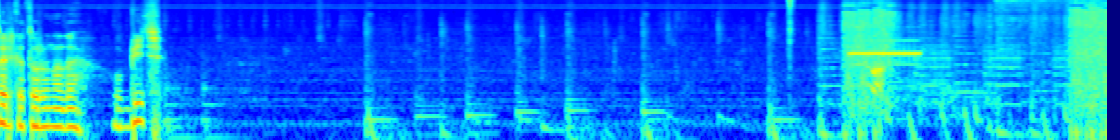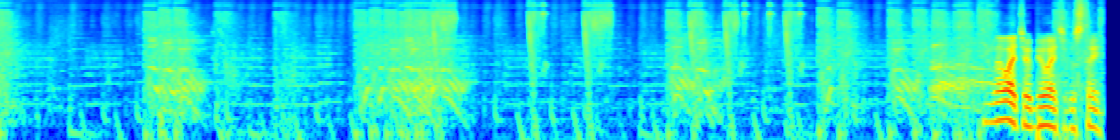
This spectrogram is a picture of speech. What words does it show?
Цель, которую надо убить. Давайте, убивайте быстрей.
